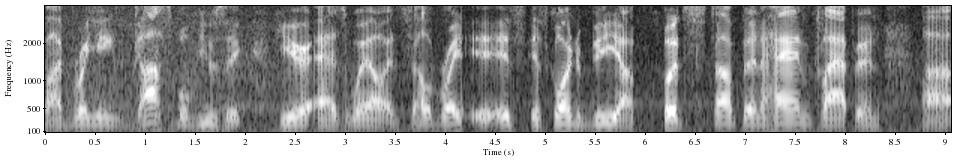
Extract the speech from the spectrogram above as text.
by bringing gospel music here as well and celebrate. It's, it's going to be a foot stomping, hand clapping, uh,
